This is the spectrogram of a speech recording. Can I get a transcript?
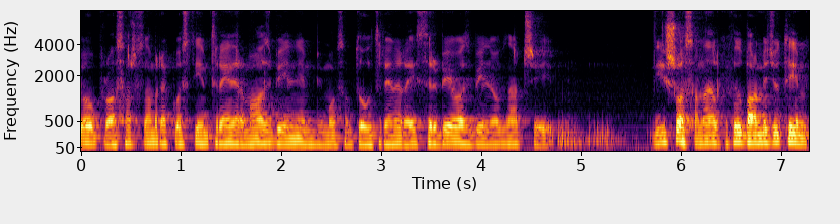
upravo sam što sam rekao s tim trenerima ozbiljnim, imao sam tog trenera iz Srbije ozbiljnog, znači išao sam na veliki futbal, međutim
